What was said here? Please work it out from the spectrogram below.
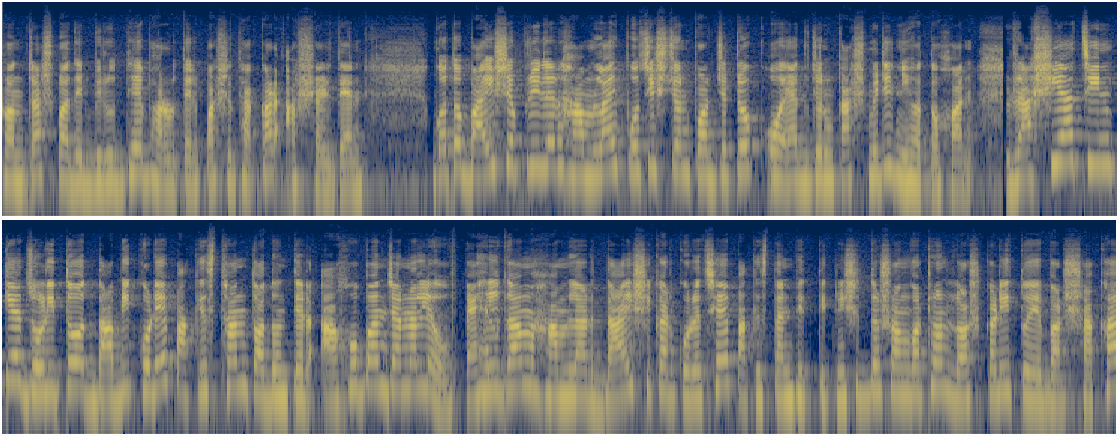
সন্ত্রাসবাদের বিরুদ্ধে ভারতের পাশে থাকার আশ্বাস দেন। গত বাইশ এপ্রিলের হামলায় পঁচিশ জন পর্যটক ও একজন কাশ্মীরি নিহত হন। রাশিয়া, চীনকে জড়িত দাবি করে পাকিস্তান তদন্তের আহ্বান জানালেও পেহেলগাম হামলার দায় স্বীকার করেছে পাকিস্তান ভিত্তিক নিষিদ্ধ সংগঠন লস্করি তোয়েবার শাখা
